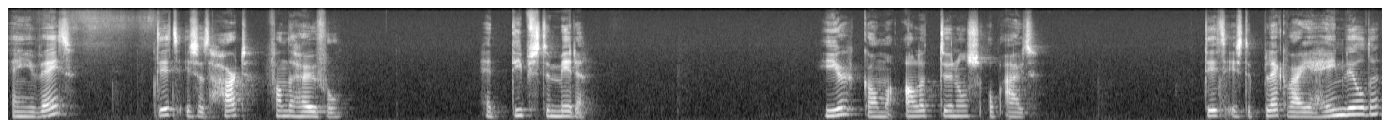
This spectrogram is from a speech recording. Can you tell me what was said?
En je weet, dit is het hart van de heuvel. Het diepste midden. Hier komen alle tunnels op uit. Dit is de plek waar je heen wilde,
